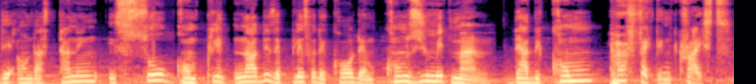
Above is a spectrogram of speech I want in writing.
the understanding is so complete. Now, this is a place where they call them consummate man. They have become perfect in Christ.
